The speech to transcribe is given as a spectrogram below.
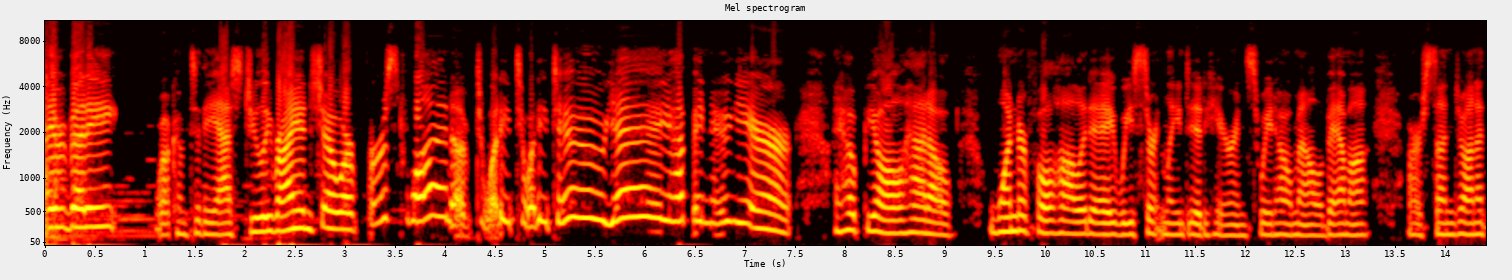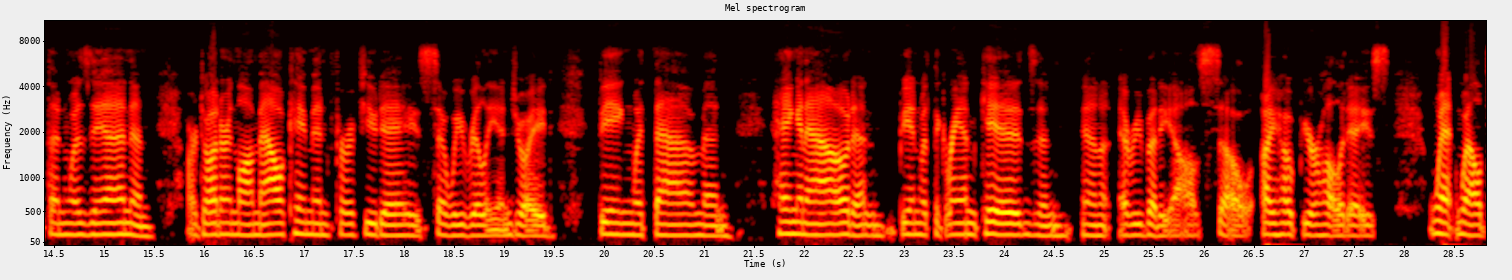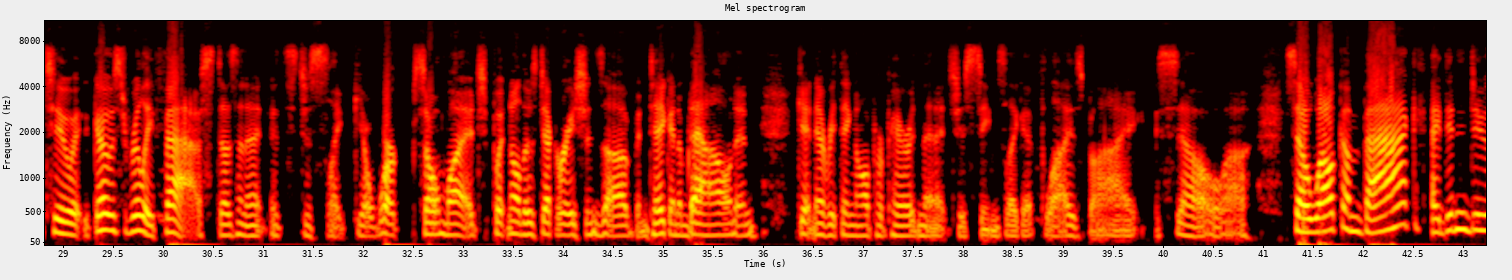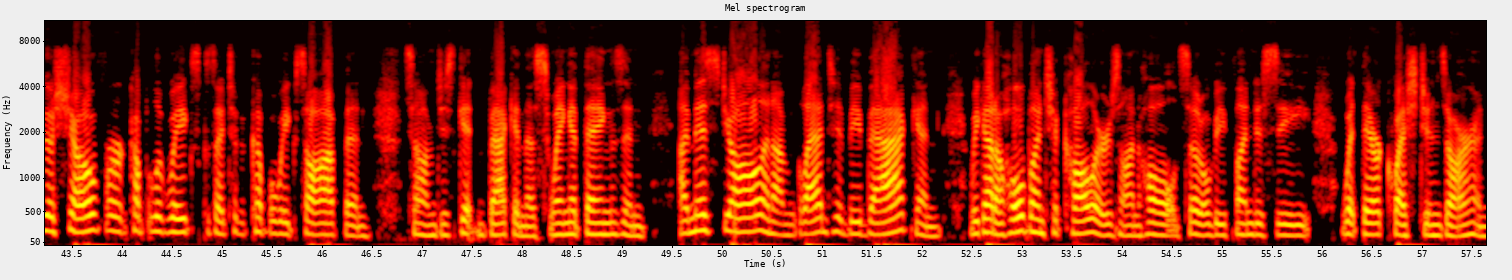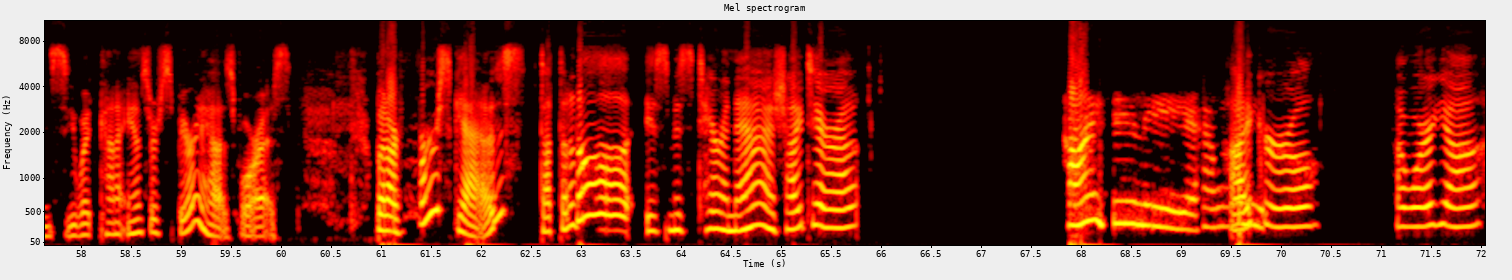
Hi, everybody. Welcome to the Ask Julie Ryan Show, our first one of 2022. Yay! Happy New Year. I hope you all had a wonderful holiday. We certainly did here in Sweet Home, Alabama. Our son Jonathan was in, and our daughter in law Mal came in for a few days. So we really enjoyed being with them and hanging out and being with the grandkids and, and everybody else. So I hope your holidays went well too. It goes really fast, doesn't it? It's just like you work so much, putting all those decorations up and taking them down and getting everything all prepared. And then it just seems like it flies by. So, uh, so welcome back. I didn't do a show for a couple of weeks because I took a couple of weeks off. And so I'm just getting back in the swing of things and I missed y'all and I'm glad to be back. And we got a whole bunch of callers on hold. So it'll be fun to see what their questions are and see what kind of answers Spirit has for us. But our first guest da, da, da, is Miss Tara Nash. Hi, Tara. Hi, Julie. How are Hi, you? Hi, girl. How are ya?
